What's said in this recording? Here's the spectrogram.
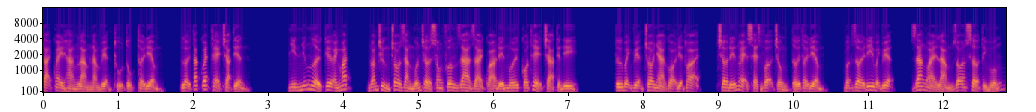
tại quầy hàng làm nằm viện thủ tục thời điểm, lợi tắc quét thẻ trả tiền. Nhìn những người kia ánh mắt, đoán chừng cho rằng muốn chờ song phương ra dài quá đến mới có thể trả tiền đi. Từ bệnh viện cho nhà gọi điện thoại chờ đến mẹ xẹt vợ chồng tới thời điểm, bật rời đi bệnh viện, ra ngoài làm rõ sở tình huống.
